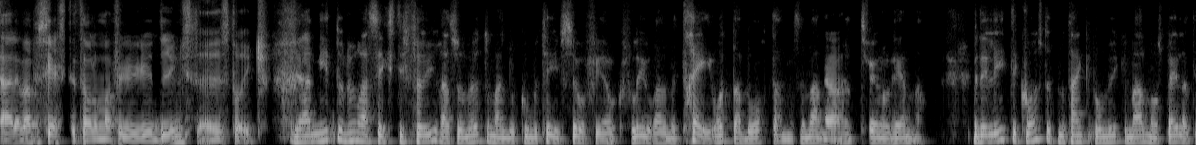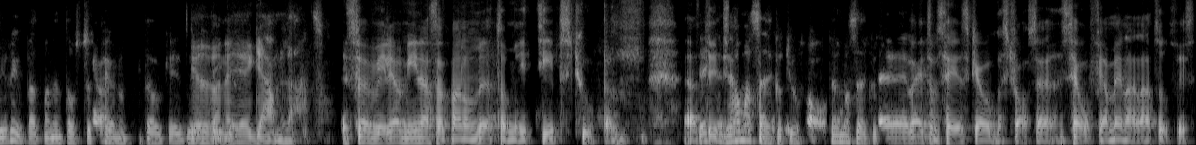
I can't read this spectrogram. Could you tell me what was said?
Ja, det var på 60-talet man fick dyngstryk. Ja, 1964 så mötte man Lokomotiv Sofia och förlorade med 3-8 borta men sen vann ja. man med 2-0 hemma. Men det är lite konstigt med tanke på hur mycket Malmö har spelat i Europa att man inte har stött ja. på något lag. Gud vad ni är gamla. Alltså. Så vill jag minnas att man har mött dem i tipscupen. Det, typ, det, har man säkert gjort. Det har man säkert. Jag vet om CSKA Moskva, Sofia menar jag naturligtvis.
